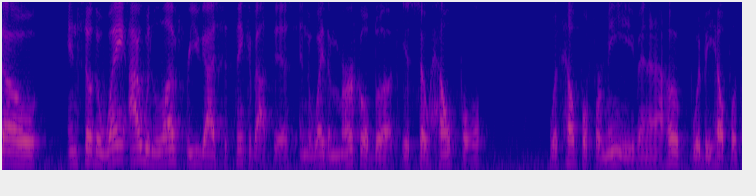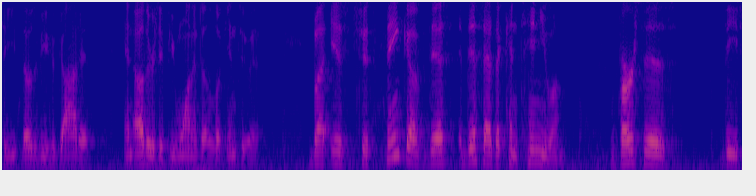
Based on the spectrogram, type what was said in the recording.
so, and so the way I would love for you guys to think about this, and the way the Merkle book is so helpful, was helpful for me even, and I hope would be helpful to you, those of you who got it, and others if you wanted to look into it. But is to think of this this as a continuum versus these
